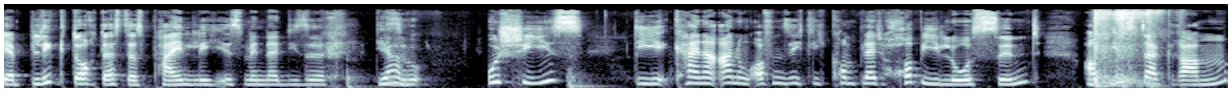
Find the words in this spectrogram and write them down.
der blickt doch, dass das peinlich ist, wenn da diese, Ja. diese Uschis, die, keine Ahnung, offensichtlich komplett hobbylos sind, auf Instagram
